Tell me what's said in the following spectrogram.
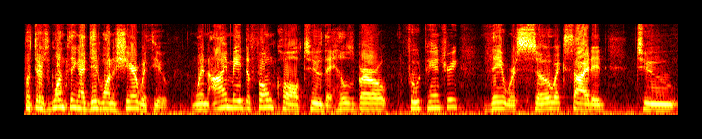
but there's one thing I did want to share with you. When I made the phone call to the Hillsborough Food Pantry, they were so excited to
